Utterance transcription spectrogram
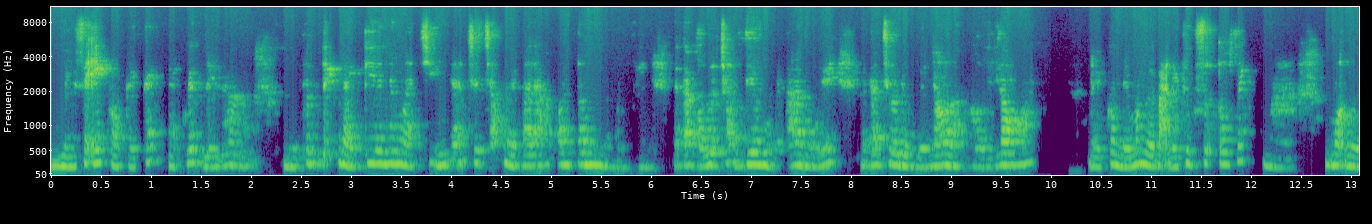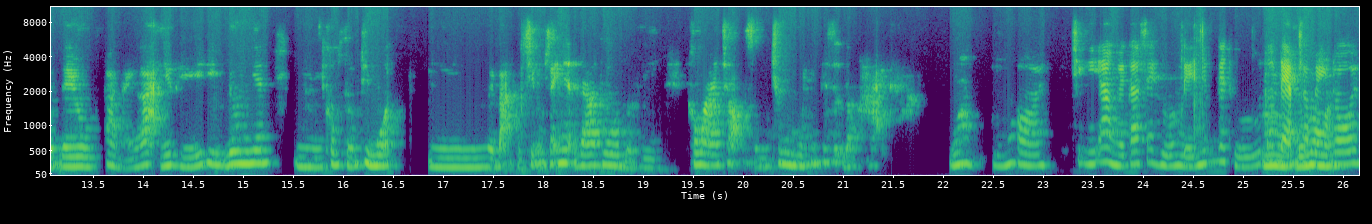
mình sẽ có cái cách giải quyết đấy là mình phân tích này kia. Nhưng mà chính là chưa chắc người ta đã quan tâm bởi vì người ta có lựa chọn riêng của người ta rồi ấy. Người ta chơi được với nhau là có lý do ấy đấy còn nếu mà người bạn ấy thực sự toxic mà mọi người đều phản ánh lại như thế thì đương nhiên không sớm thì muộn người bạn của chị cũng sẽ nhận ra thôi bởi vì không ai chọn sống chung với những cái sự độc hại đúng không đúng rồi chị nghĩ là người ta sẽ hướng đến những cái thứ tốt ừ, đẹp cho rồi. mình thôi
